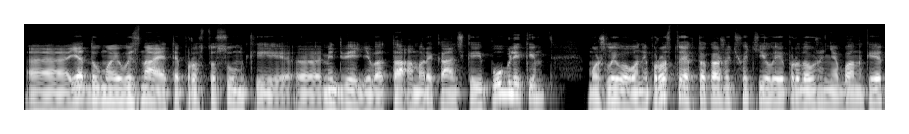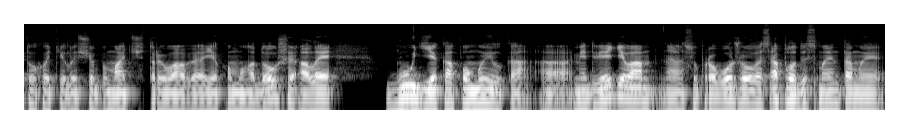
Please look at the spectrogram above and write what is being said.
Е, Я думаю, ви знаєте про стосунки е, Медведєва та американської публіки. Можливо, вони просто, як то кажуть, хотіли продовження банкету, хотіли, щоб матч тривав якомога довше, але будь-яка помилка е, Медведєва е, супроводжувалась аплодисментами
